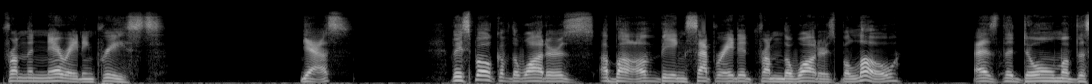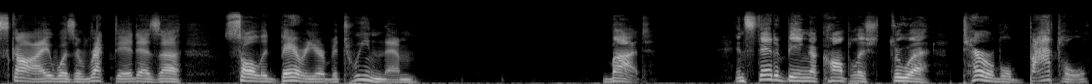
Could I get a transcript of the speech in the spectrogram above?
from the narrating priests. Yes, they spoke of the waters above being separated from the waters below, as the dome of the sky was erected as a solid barrier between them. But instead of being accomplished through a terrible battle,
